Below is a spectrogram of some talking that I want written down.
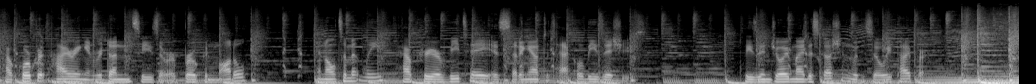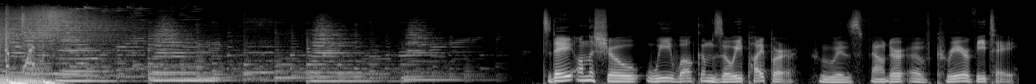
how corporate hiring and redundancies are a broken model, and ultimately, how CareerVitae is setting out to tackle these issues. Please enjoy my discussion with Zoe Piper. Today on the show, we welcome Zoe Piper, who is founder of CareerVitae,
